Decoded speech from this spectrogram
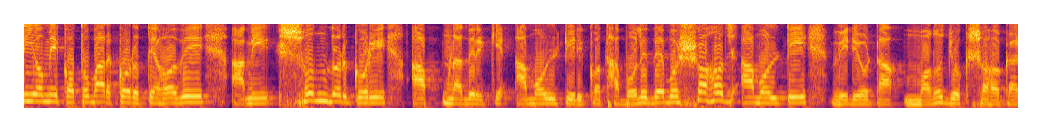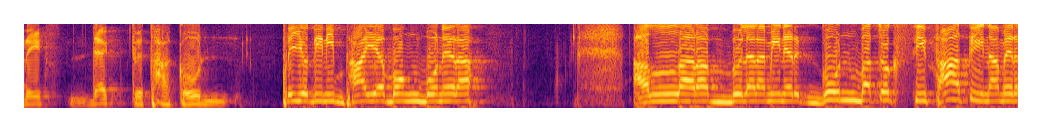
নিয়মে কতবার করতে হবে আমি সুন্দর করে আপনাদেরকে আমলটির কথা বলে দেব। সহজ আমলটি, ভিডিওটা মনোযোগ সহকারে দেখতে থাকুন। প্রিয় দিনী ভাই এবং বোনেরা, আল্লাহ রাব্বুল আলামিনের গুণবাচক সিফাতি নামের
